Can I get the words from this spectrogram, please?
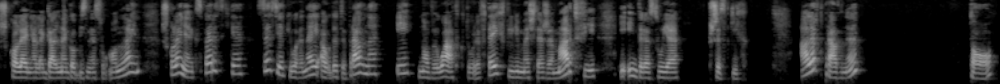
szkolenia legalnego biznesu online, szkolenia eksperckie, sesje QA, audyty prawne i nowy ład, który w tej chwili myślę, że martwi i interesuje wszystkich. Alert prawny to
